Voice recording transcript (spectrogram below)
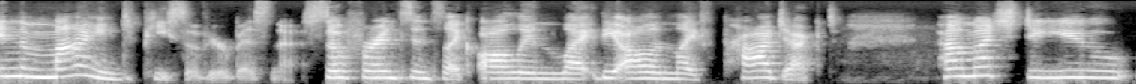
in the mind piece of your business? So for instance like all in life the all in life project how much do you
